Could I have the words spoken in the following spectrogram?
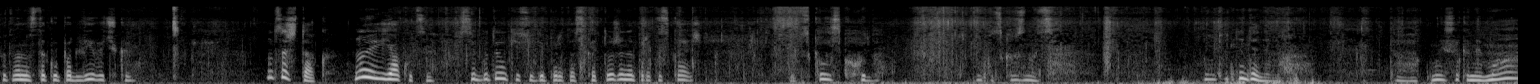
Тут воно з такою подлівочкою. Ну це ж так. Ну і як оце? Всі бутилки сюди перетаскати, теж не перетаскаєш. Тут хоч би. Не підскознуться. Ну тут ніде нема. Так, мисок нема.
